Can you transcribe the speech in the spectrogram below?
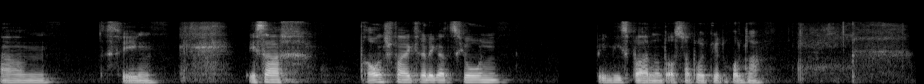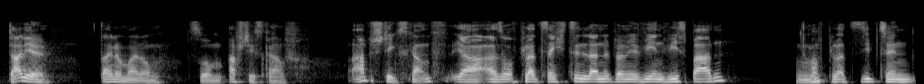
Ähm, deswegen, ich sag Braunschweig Relegation, wegen Wiesbaden und Osnabrück geht runter. Daniel, deine Meinung zum Abstiegskampf? Abstiegskampf, ja, also auf Platz 16 landet bei mir wie in Wiesbaden. Mhm. Auf Platz 17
